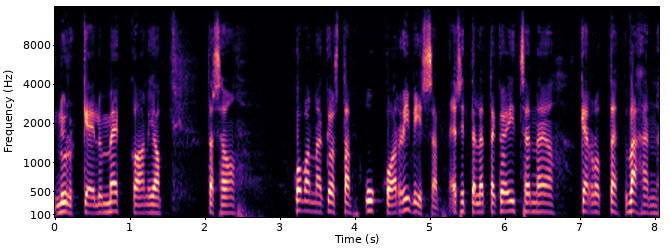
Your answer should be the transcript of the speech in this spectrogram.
nyrkkeilyn mekkaan ja tässä on kovan näköistä ukkoa rivissä. Esittelettekö itsenne ja kerrotte vähän,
